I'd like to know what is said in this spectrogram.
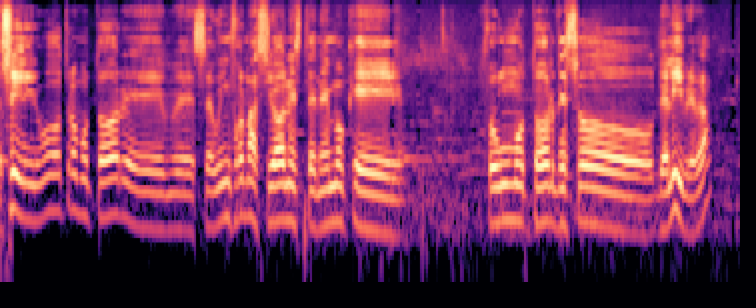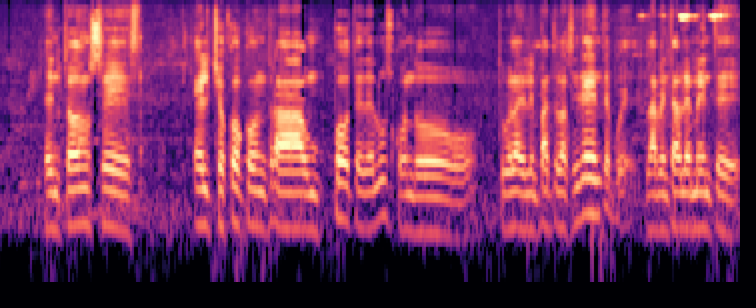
Sí, hubo otro motor. Eh, según informaciones tenemos que fue un motor de eso de libre, ¿verdad? Entonces él chocó contra un pote de luz cuando tuvo el impacto del accidente, pues lamentablemente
